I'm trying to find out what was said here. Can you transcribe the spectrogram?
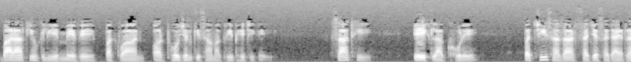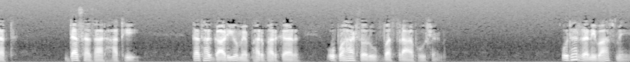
बारातियों के लिए मेवे, पकवान और भोजन की सामग्री भेजी गई। साथ ही एक लाख घोड़े, पच्चीस हज़ार सजे सजाए रथ, दस हज़ार हाथी तथा गाड़ियों में भर भर कर उपहार स्वरूप वस्त्र आभूषण उधर रनिवास में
